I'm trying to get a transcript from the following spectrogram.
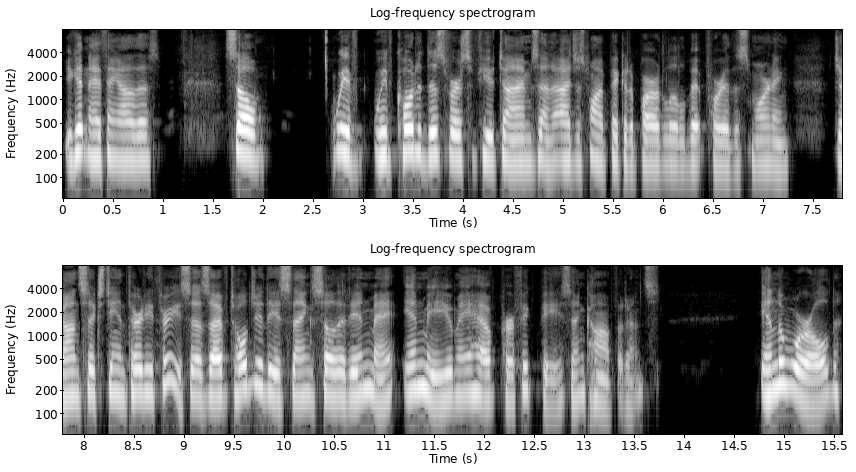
You getting anything out of this? So, we've we've quoted this verse a few times, and I just want to pick it apart a little bit for you this morning. John 16, 33 says, I've told you these things so that in, may, in me you may have perfect peace and confidence. In the world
